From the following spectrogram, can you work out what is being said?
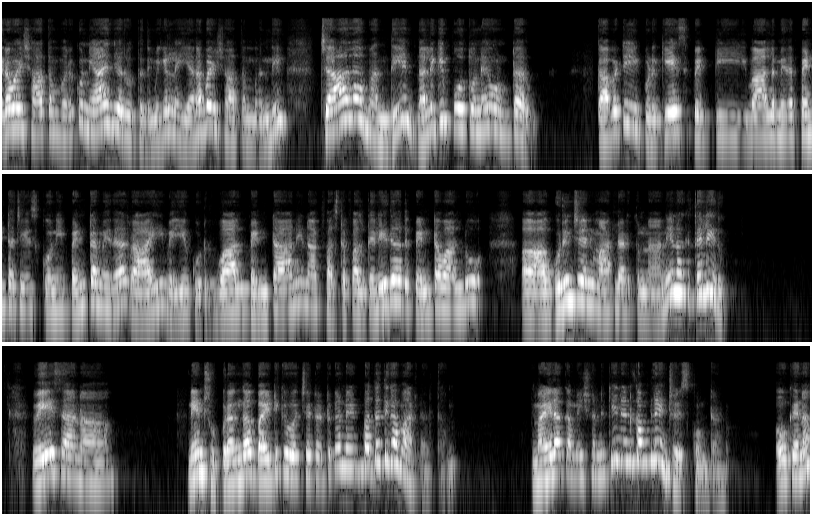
ఇరవై శాతం వరకు న్యాయం జరుగుతుంది. మిగిలిన ఎనభై శాతం మంది చాలా మంది నలిగిపోతూనే ఉంటారు. కాబట్టి ఇప్పుడు కేసు పెట్టి వాళ్ళ మీద పెంట చేసుకొని పెంట మీద రాయి వేయకూడదు. వాళ్ళ పెంట అని నాకు ఫస్ట్ ఆఫ్ ఆల్ తెలియదు అది పెంట వాళ్ళు ఆ గురించి నేను మాట్లాడుతున్నా అని నాకు తెలియదు వేసానా నేను శుభ్రంగా బయటికి వచ్చేటట్టుగా నేను పద్ధతిగా మాట్లాడతాను. మహిళా కమిషన్కి నేను కంప్లైంట్ చేసుకుంటాను. ఓకేనా?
